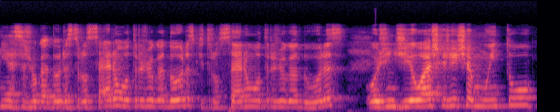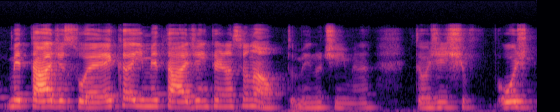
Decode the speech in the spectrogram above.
E essas jogadoras trouxeram outras jogadoras, que trouxeram outras jogadoras. Hoje em dia eu acho que a gente é muito metade sueca e metade internacional também no time, né? Então a gente hoje,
